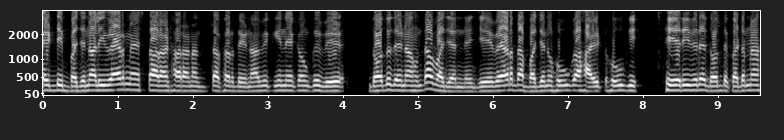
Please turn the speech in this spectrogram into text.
ਐਡੀ ਵਜਨ ਵਾਲੀ ਵੈੜ ਨੇ 17 18 ਨਾਲ ਦਿੱਤਾ ਫਿਰ ਦੇਣਾ ਵੀ ਕਿਨੇ ਕਿਉਂਕਿ ਦੁੱਧ ਦੇਣਾ ਹੁੰਦਾ ਵਜਨ ਨੇ। ਜੇ ਵੈੜ ਦਾ ਵਜਨ ਹੋਊਗਾ ਹਾਈਟ ਹੋਊਗੀ ਫੇਰ ਹੀ ਵੀਰੇ ਦੁੱਧ ਕੱਢਣਾ।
